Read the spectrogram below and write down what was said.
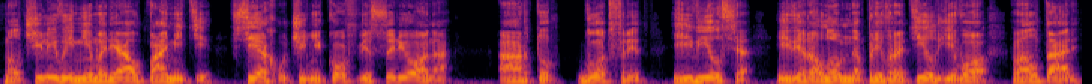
молчаливый мемориал памяти всех учеников Виссариона, Артур Готфрид явился и вероломно превратил его в алтарь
